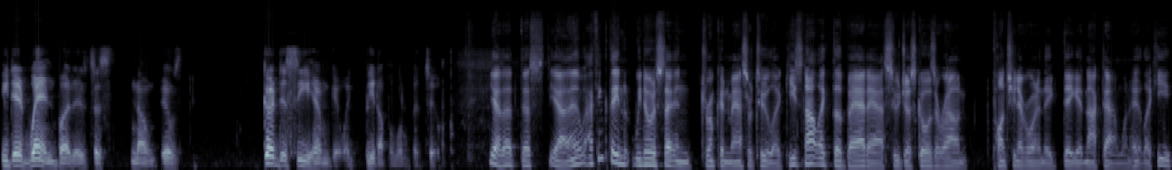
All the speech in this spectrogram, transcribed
he did win, but it's just you know it was good to see him get like beat up a little bit too. Yeah, that that's yeah, and I think they we noticed that in Drunken Master too. Like he's not like the badass who just goes around punching everyone and they they get knocked down one hit. Like he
